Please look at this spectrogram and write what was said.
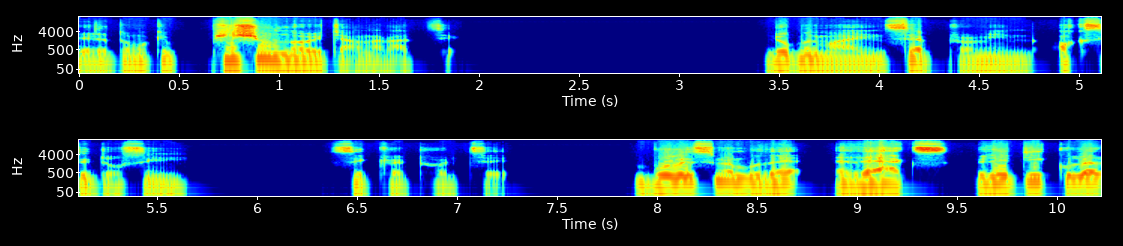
এটা তোমাকে ভীষণভাবে চাঙা রাখছে। ডোপামাইন সেপ্রমিন অক্সিটোসিন সিক্রেট হচ্ছে। বলেছিলাম বোধ হয় RAS reticular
